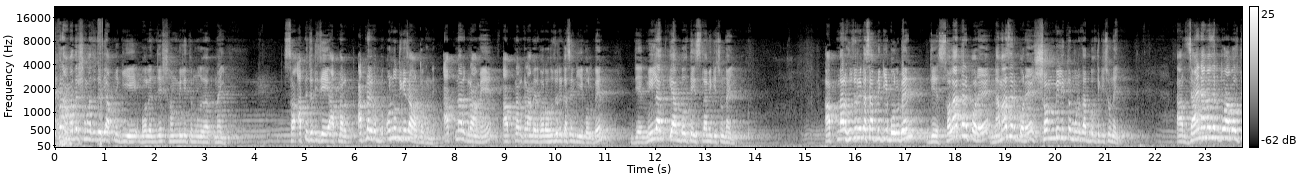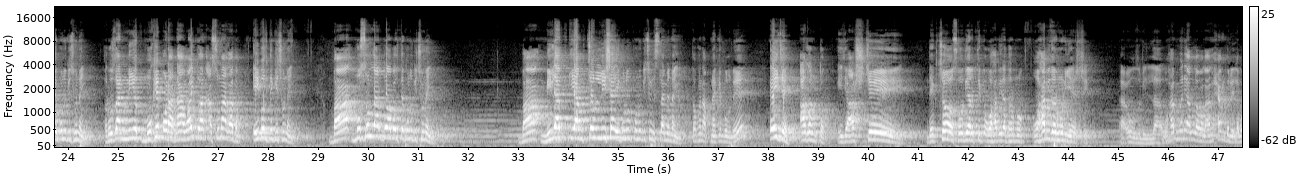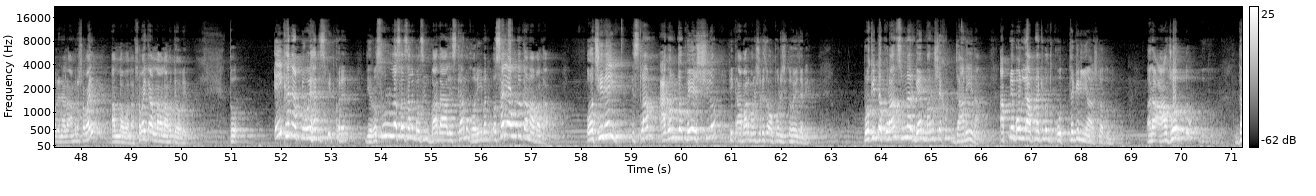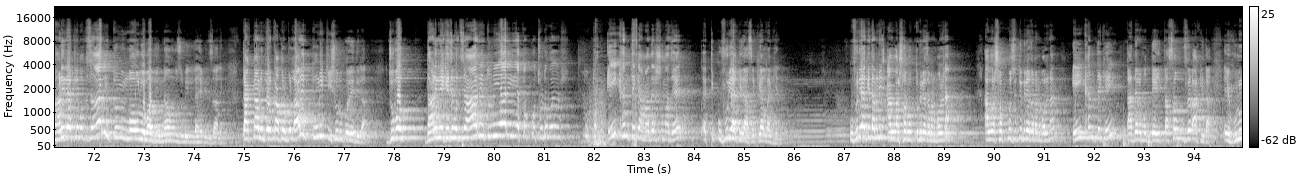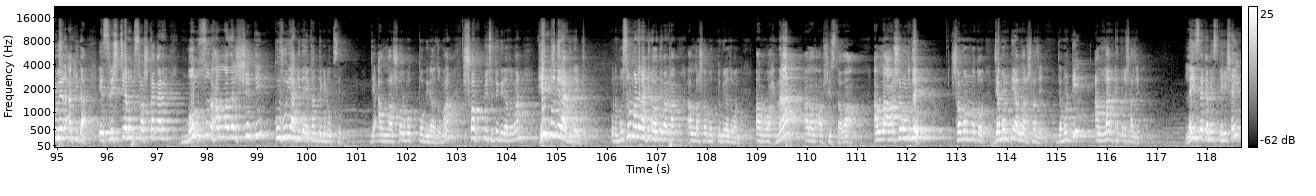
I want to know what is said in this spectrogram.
এখন আমাদের সমাজে যদি আপনি গিয়ে বলেন যে সম্মিলিত মোনাজাত নাই আপনি যদি যে আপনার আপনার অন্যদিকে যাওয়ার দরকার নেই, আপনার গ্রামে, আপনার গ্রামের বড় হুজুরের কাছে গিয়ে বলবেন যে মিলাদ ক্যাম্প বলতে ইসলামী কিছু নাই। আপনার হুজুরের কাছে আপনি গিয়ে বলবেন যে সলাতের পরে, নামাজের পরে সম্মিলিত মোনাজাত বলতে কিছু নেই। আর জায় নামাজের দোয়া বলতে কোনো কিছু নেই। রোজার নিয়ত মুখে পড়া, না ওয়াই তো আসুমা গাদম, এই বলতে কিছু নেই। বা মুসল্লার দোয়া বলতে কোনো কিছু নেই। বা মিলাদ, কিয়াম, চল্লিশা, এগুলো কোনো কিছু ইসলামে নাই। তখন আপনাকে বলবে, এই যে আগন্তক, এই যে আসছে, দেখছ? সৌদি আরব থেকে ওহাবিরা ধর্ম, ওহাবি ধর্ম নিয়ে এসছে। ওহাবি মানে আল্লাহওয়ালা, আলহামদুলিল্লাহ বলেন, আল্লাহ, আমরা সবাই আল্লাহওয়ালা, সবাইকে আল্লাহওয়ালা হতে হবে। তো এইখানে আপনি ওই হাদিস ফিট করেন যে রসুল্লাহ সাল্লাম বলছেন, বাদা আল ইসলাম গরিবান ওসাইয়াউদ কামা বাদা। অচিরেই ইসলাম আগন্তক হয়ে এসেছিল, ঠিক আবার মানুষের কাছে অপরিচিত হয়ে যাবে। প্রকৃত কোরআন সুন্নার জ্ঞান মানুষ এখন জানে না। আপনি বললে আপনাকে বলতো, কোত্থেকে নিয়ে আসলা তুমি? আরে আজব তো। দাঁড়িয়ে রাখলে বলতেছে, আরে তুমি মৌলবাদী, নাউজুবিল্লাহ বিন জালিম টাকনার উপরে কাপড় বললে, আরে তুমি কি শুরু করে দিলা? যুবক দাঁড়িয়ে রেখেছে বলতেছে, আরে তুমি আর এত ছোট বয়স? তো এইখান থেকে আমাদের সমাজে একটি কুফুরি আকিদা আছে, খেয়াল রাখিয়েন কুফুরি আকিদা মানে আল্লাহ সর্বত্র বিরাজমান বলে না? আল্লাহ সব কিছুতে বিরাজমান বলে না? এইখান থেকেই তাদের মধ্যে এই তাসাউফের আকিদা, এই হুলুলের আকিদা, এই সৃষ্টি এবং স্রষ্টাকারের মনসুর হাল্লাদের শিরকি কুফুরি আকিদা এখান থেকে ঢুকছে। যে আল্লাহ সর্বত্র বিরাজমান সব কিছুতে বিরাজমান হিন্দুদের আকিদা এটি। কোন মুসলমানের আকিদা হতে পারে না, আল্লাহ সর্বত্র বিরাজমান। আর রহমান আল্লাহ আরশিস্তাওয়া আল্লাহ আরশের উর্ধে সমুন্নত, যেমনটি আল্লাহর সাজে, যেমনটি আল্লাহর ক্ষেত্রে সাজে। লাইসা কামিসলিহি শাই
